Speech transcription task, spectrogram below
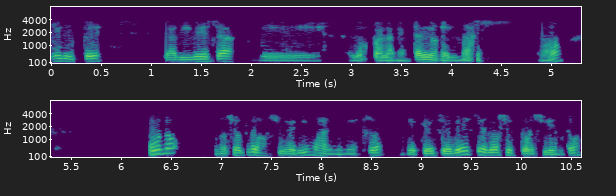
Mire usted la viveza de los parlamentarios del MAS, ¿no? Uno, nosotros sugerimos al ministro de que se dé ese 12%,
